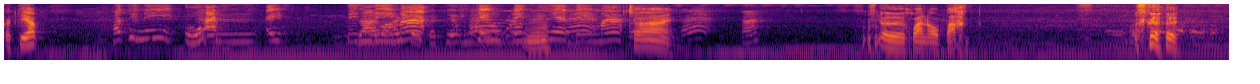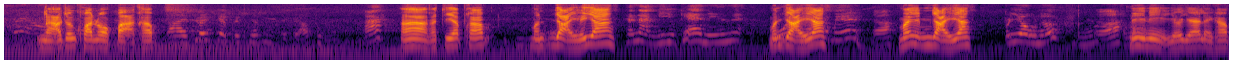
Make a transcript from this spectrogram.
กระเจี๊ยบ ๆเพราะที่นี่พันธุ์ไอ้ดินดีมากยยบอให้เบกระเจี๊ยบจริงๆดินอืม เนี่ยดีมากใช่ ฮะเออ ควันออกปาก หนาวจนควันออกปากครับยายช่วยเก็บกระเจี๊ยบหน่อยเดี๋ยวไปเอาถุงฮะอ่ากระเจี๊ยบครับ มันใหญ่หรือยัง ขนาดมีอยู่แค่นี้นะเนี่ยมันใหญ่ยังมีเหรอไม่มันใหญ่ยัง เปรี้ยวเนอะ เหรอนี่นี่เยอะแยะเลยครับ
